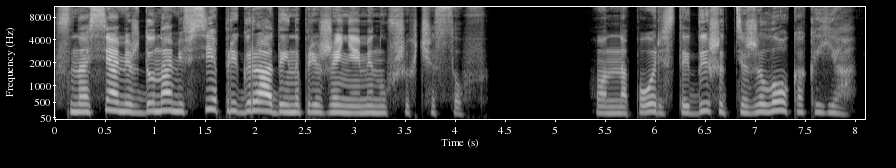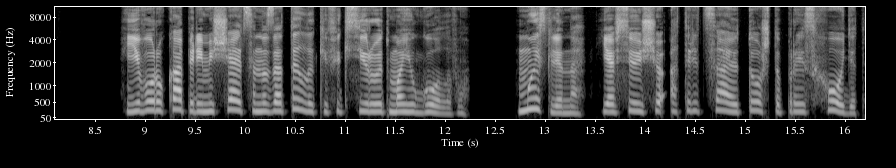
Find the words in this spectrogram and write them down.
снося между нами все преграды и напряжения минувших часов. Он напористый, дышит тяжело, как и я. Его рука перемещается на затылок и фиксирует мою голову. Мысленно я все еще отрицаю то, что происходит,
